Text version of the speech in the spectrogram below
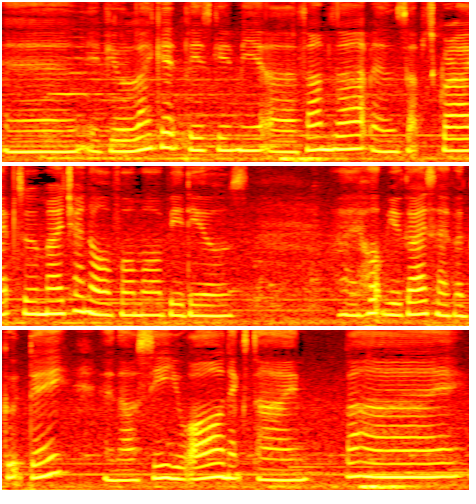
And if you like it please give me a thumbs up and subscribe to my channel for more videos. I hope you guys have a good day and I'll see you all next time. Bye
